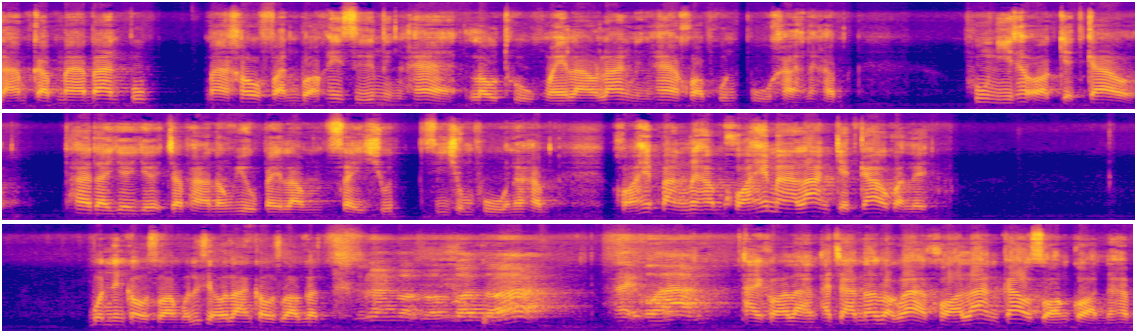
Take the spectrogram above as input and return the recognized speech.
13กลับมาบ้านปุ๊บ มาเข้าฝันบอกให้ซื้อ15เราถูกหวยราวล่าง15ขอบคุณปู่ค่ะนะครับพรุ่งนี้ถ้าออกเกตเก้าถ้าได้เยอะๆ จะพาน้องวิวไปลำใส่ชุดสีชมพูนะครับ ขอให้ปังนะครับ ขอให้มาล่างเกตเก้าก่อนเลย บนยังเก่าสองบนหรือเสียวล่างเก่าสองก่อนร่างก่อนสองก่อนตัวให้ขออ้างไอขอล่าง อาจารย์น็อตบอกว่าขอล่าง92ก่อนนะครับ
